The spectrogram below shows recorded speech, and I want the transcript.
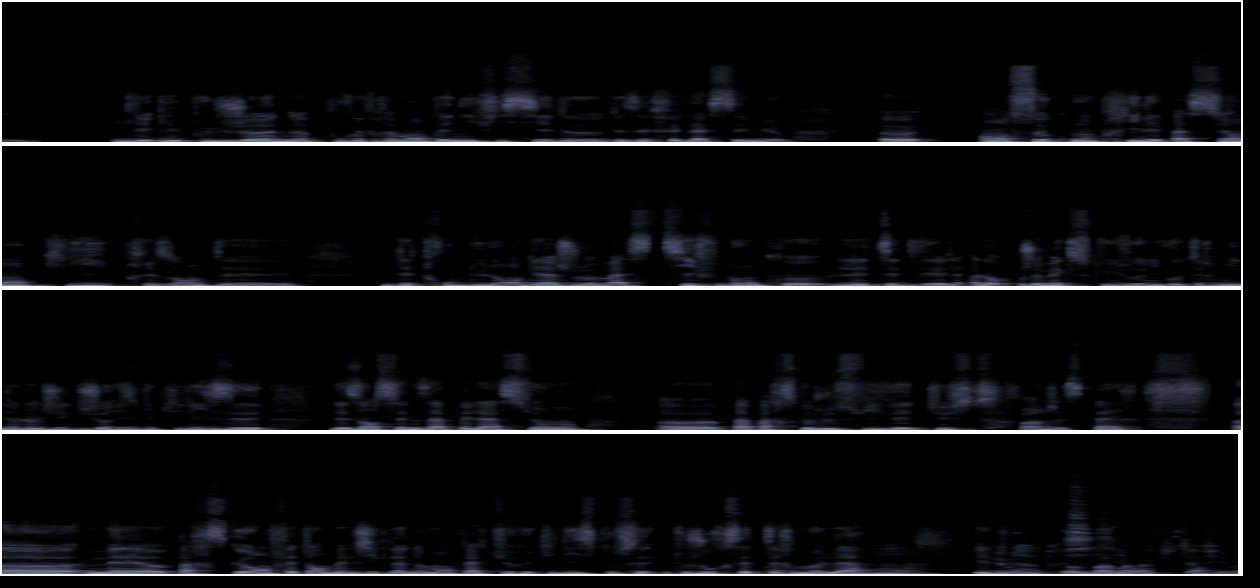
les, plus jeunes pouvaient vraiment bénéficier des effets de la. Euh, en ce compris les patients qui présentent des, troubles du langage massif, donc les TDL. Alors, je m'excuse au niveau terminologique, je risque d'utiliser les anciennes appellations, pas parce que je suis vétuste, enfin j'espère, mais parce qu'en en fait en Belgique la nomenclature utilise toujours ces termes-là. Mmh, et donc, bien de préciser, bah, tout à fait.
